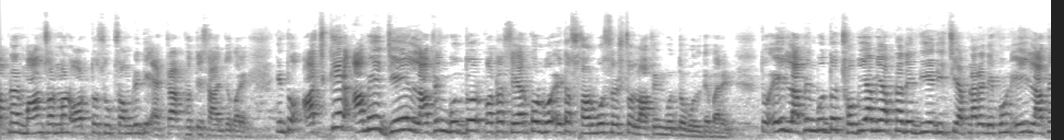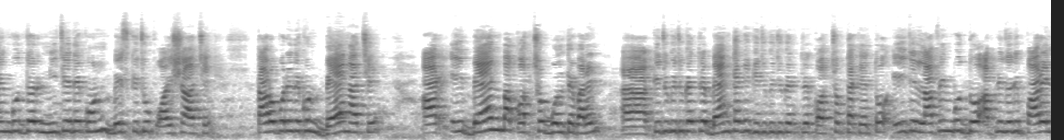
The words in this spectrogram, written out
আপনার মান, সম্মান, অর্থ, সুখ, সমৃদ্ধি অ্যাট্রাক্ট হতে সাহায্য করে। কিন্তু আজকের আমি যে লাফিং বুদ্ধর কথা শেয়ার করব, এটা সর্বশ্রেষ্ঠ লাফিং বুদ্ধ বলতে পারেন। তো এই লাফিং বুদ্ধ ছবি আমি আপনাদের দিয়ে দিচ্ছি, আপনারা দেখুন, এই লাফিং বুদ্ধর নিচে দেখুন, বেশ কিছু পয়সা আছে। তার উপরে দেখুন ব্যাং আছে। আর এই ব্যাং বা কচ্ছপ বলতে পারেন কিছু কিছু ক্ষেত্রে ব্যাং থাকে, কিছু কিছু ক্ষেত্রে কচ্ছপ থাকে। তো এই যে লাফিং বুদ্ধ, আপনি যদি পারেন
